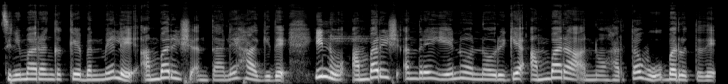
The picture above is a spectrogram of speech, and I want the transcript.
ಸಿನಿಮಾ ರಂಗಕ್ಕೆ ಬಂದಮೇಲೆ ಅಂಬರೀಷ್ ಅಂತಾನೆ ಆಗಿದೆ. ಇನ್ನು ಅಂಬರೀಷ್ ಅಂದರೆ ಏನು ಅನ್ನೋರಿಗೆ ಅಂಬರ ಅನ್ನೋ ಅರ್ಥವೂ ಬರುತ್ತದೆ.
